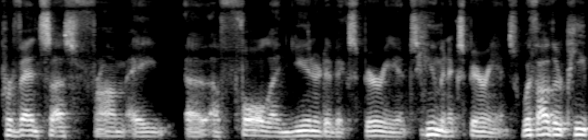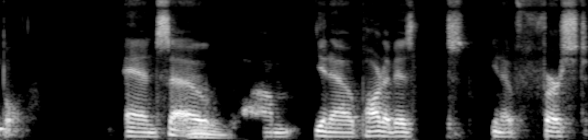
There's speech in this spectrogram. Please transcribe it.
prevents us from a, a, a full and unitive experience human experience with other people and so hmm. um, you know part of his you know first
